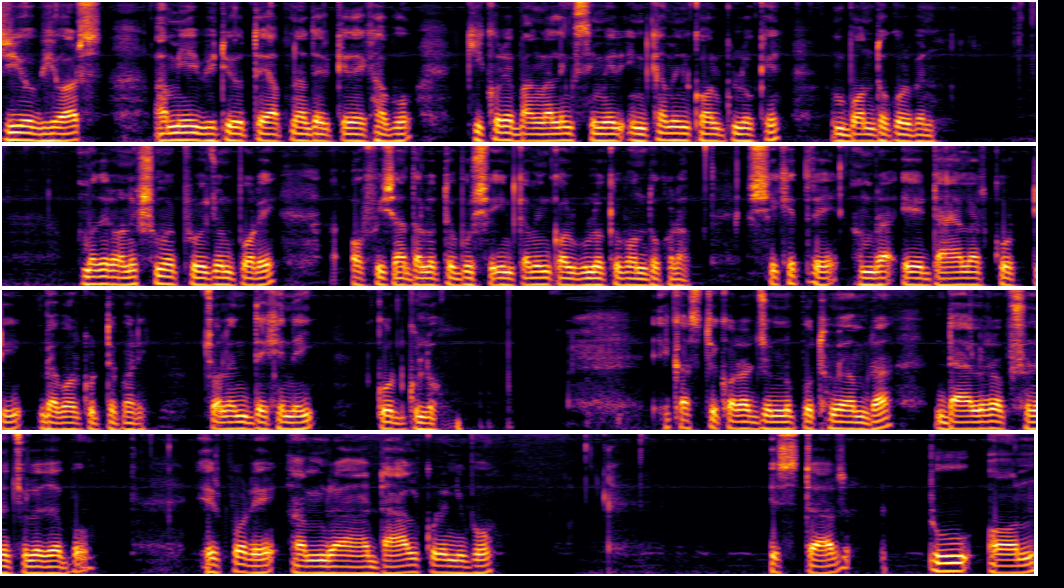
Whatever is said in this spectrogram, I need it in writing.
প্রিয় ভিউয়ার্স, আমি এই ভিডিওতে আপনাদেরকে দেখাবো কি করে বাংলালিংক সিমের ইনকামিং কলগুলোকে বন্ধ করবেন। আমাদের অনেক সময় প্রয়োজন পড়ে অফিস আদালতে বসে ইনকামিং কলগুলোকে বন্ধ করা। সেক্ষেত্রে আমরা এই ডায়ালার কোডটি ব্যবহার করতে পারি। চলেন দেখে নেই কোডগুলো এই কাজটি করার জন্য প্রথমে আমরা ডায়ালার অপশনে চলে যাব। এরপরে আমরা ডায়াল করে নিব। Star two on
